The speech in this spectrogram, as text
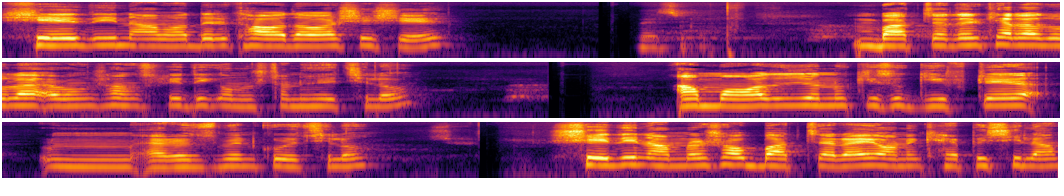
সেদিন আমাদের খাওয়া দাওয়া শেষে বাচ্চাদের খেলাধুলা এবং সাংস্কৃতিক অনুষ্ঠান হয়েছিল। আম্মা আমাদের জন্য কিছু গিফটের অ্যারেঞ্জমেন্ট করেছিল। সেদিন আমরা সব বাচ্চারাই অনেক হ্যাপি ছিলাম।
